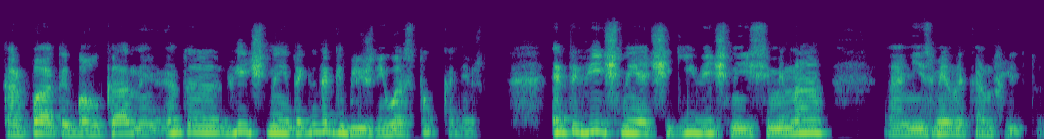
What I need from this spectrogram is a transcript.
Карпаты, Балканы – это вечные, как и Ближний Восток, конечно. Это вечные очаги, вечные семена – неизменных конфликтов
